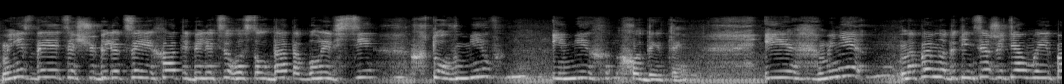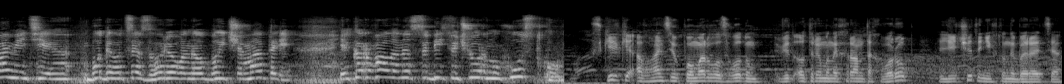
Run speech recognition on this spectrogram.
Мені здається, що біля цієї хати, біля цього солдата були всі, хто вмів і міг ходити. І мені, напевно, до кінця життя в моїй пам'яті буде оце згорьоване обличчя матері, яка рвала на собі цю чорну хустку. Скільки афганців померло згодом від отриманих ран та хвороб, лічити ніхто не береться.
